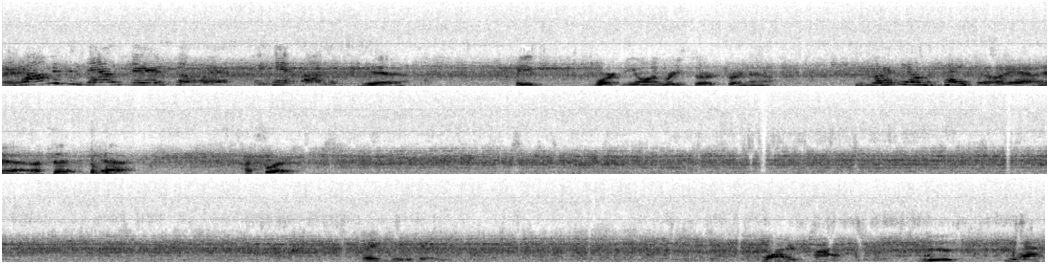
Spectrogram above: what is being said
And Thomas is downstairs somewhere. We can't find him. Yeah. He's working on research right now. He's working on the paper. Oh, yeah. Yeah, that's it. Yeah. I swear. Hey, hey, hey. Water's hot. It is. Yeah.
